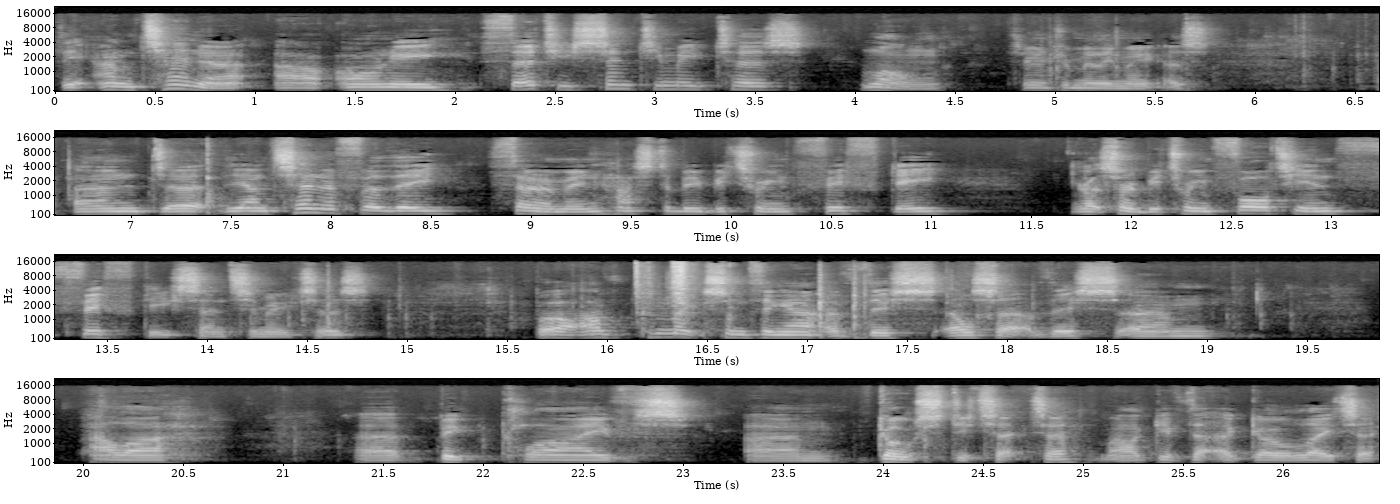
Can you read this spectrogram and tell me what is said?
the antenna are only 30 centimeters long, 300 millimeters, and uh, the antenna for the Theremin has to be between 50, uh, sorry, between 40 and 50 centimeters. But I can make something out of this, else out of this, um, a la uh, Big Clive's um, ghost detector. I'll give that a go later.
